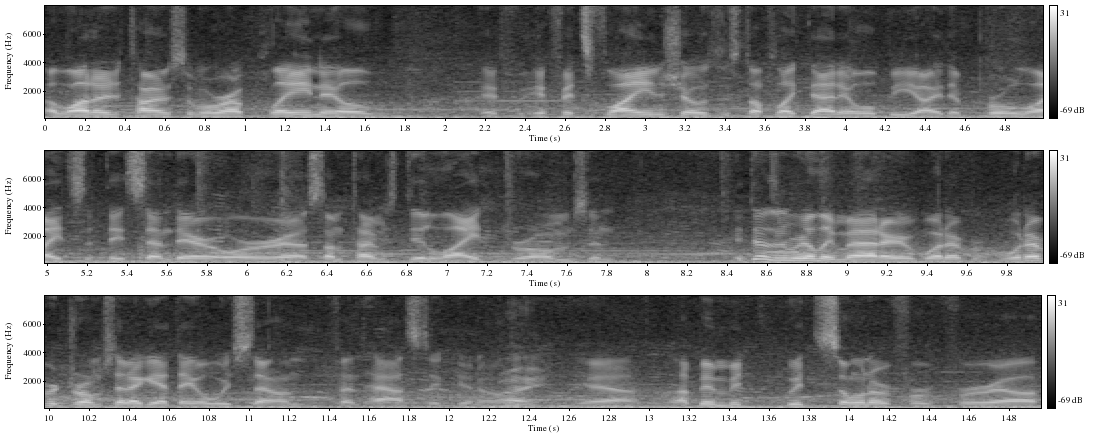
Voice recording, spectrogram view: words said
A lot of the times when we're out playing, it'll if, if it's flying shows and stuff like that, it will be either ProLites that they send there, or uh, sometimes Delite drums, and it doesn't really matter. Whatever whatever drum set I get, they always sound fantastic, you know. Right. Yeah, I've been with, with Sonor for for uh,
